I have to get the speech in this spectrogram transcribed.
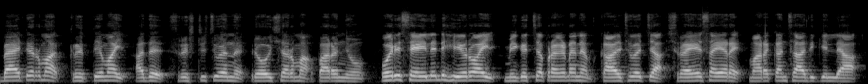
ബാറ്റർമാർ കൃത്യമായി അത് സൃഷ്ടിച്ചുവെന്ന് രോഹിത് ശർമ്മ പറഞ്ഞു. ഒരു സൈലന്റ് ഹീറോ ആയി മികച്ച പ്രകടനം കാഴ്ചവെച്ച ശ്രേയസ് അയ്യറെ മറക്കാൻ സാധിക്കില്ല.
